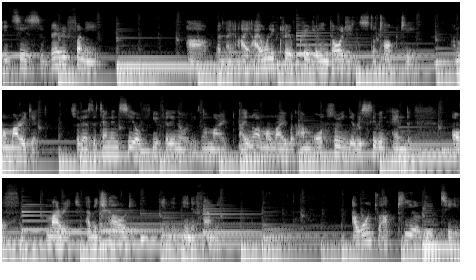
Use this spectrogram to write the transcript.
it is very funny, uh, but I, I, only crave, crave your indulgence to talk to you I'm not married yet. So there's the tendency of you feeling, oh, he's not married. I know I'm not married, but I'm also in the receiving end of marriage. I'm a child in, in a family. I want to appeal to you.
